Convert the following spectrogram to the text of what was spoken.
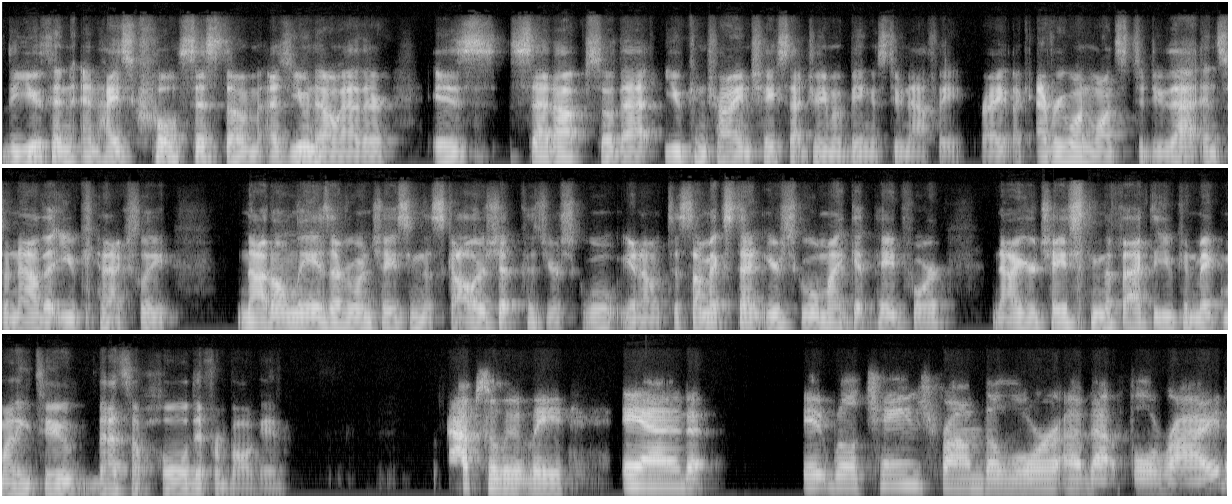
the youth and, and high school system as you know heather is set up so that you can try and chase that dream of being a student athlete right? Like everyone wants to do that. And so now that you can actually not only is everyone chasing the scholarship because your school you know to some extent your school might get paid for now you're chasing the fact that you can make money too that's a whole different ball game absolutely. And it will change from the lure of that full ride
